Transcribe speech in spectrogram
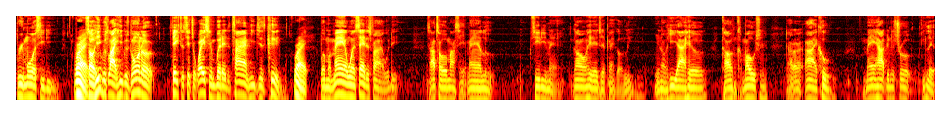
three more CDs. Right. So he was like, he was going to fix the situation, but at the time he just couldn't. right. But my man wasn't satisfied with it. So I told him, I said, man, look, CD man, go ahead, just pack up, leave. You know, he out here causing commotion. All right, cool. Man hopped in the truck, he left.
